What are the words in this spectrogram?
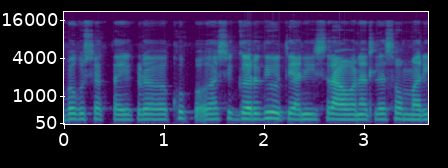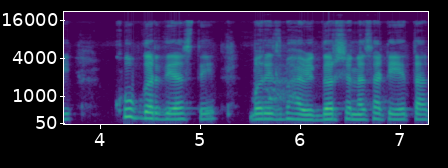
बघू शकता इकडं खूप अशी गर्दी होती आणि श्रावणातल्या सोमवारी खूप गर्दी असते. बरेच भाविक दर्शनासाठी येतात.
